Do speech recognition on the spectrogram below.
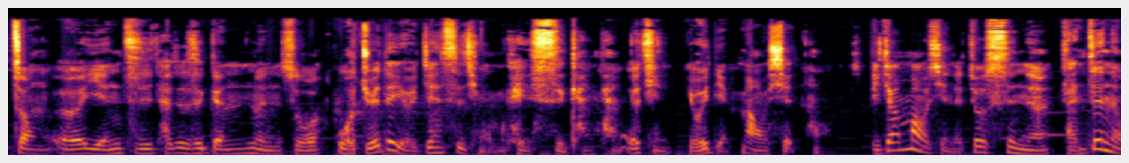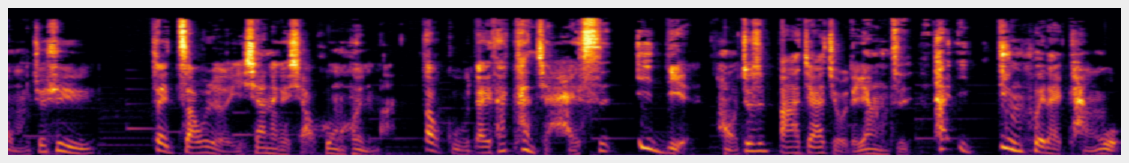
总而言之，他就是跟论说，我觉得有一件事情我们可以试看看，而且有一点冒险哈。比较冒险的就是呢，反正呢，我们就去再招惹一下那个小混混嘛。到古代，他看起来还是一脸好，就是八加九的样子，他一定会来砍我。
